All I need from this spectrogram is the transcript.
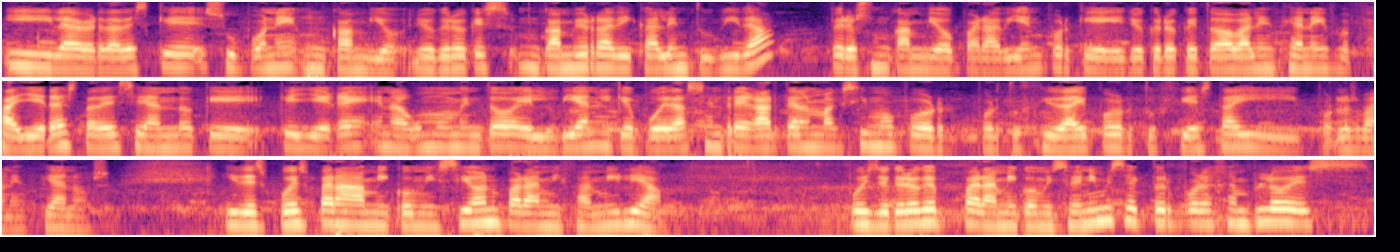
Y la verdad es que supone un cambio. Yo creo que es un cambio radical en tu vida, pero es un cambio para bien porque yo creo que toda valenciana y fallera está deseando que, que llegue en algún momento el día en el que puedas entregarte al máximo por, por tu ciudad y por tu fiesta y por los valencianos. Y después para mi comisión, para mi familia, pues yo creo que para mi comisión y mi sector, por ejemplo, es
